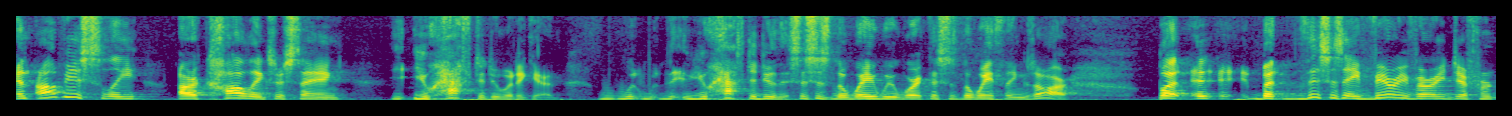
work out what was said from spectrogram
And obviously, our colleagues are saying, you have to do it again. you have to do this. This is the way we work. This is the way things are. But, uh, uh, but this is a very, very different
